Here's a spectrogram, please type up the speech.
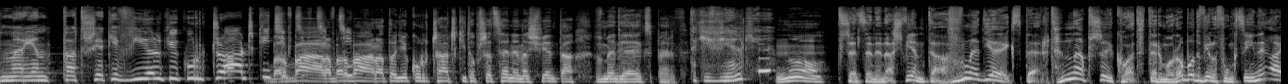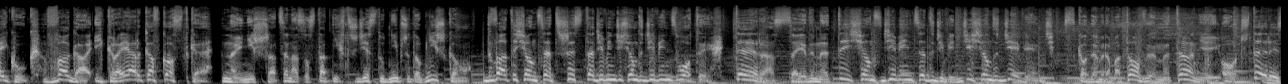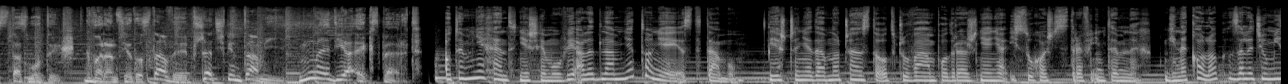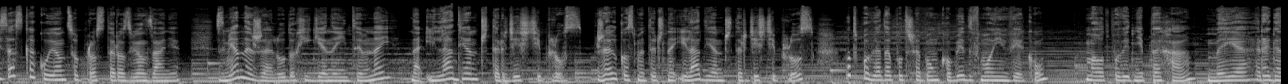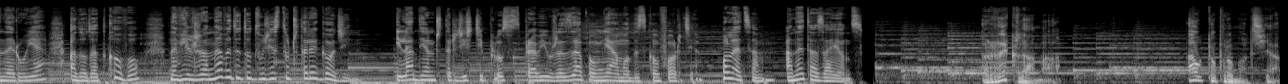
Ty, Marian, patrz, jakie wielkie kurczaczki. Cip, Barbara, cip, cip, cip. Barbara, to nie kurczaczki, to przeceny na święta w Media Expert. Takie wielkie? No. Przeceny na święta w Media Expert. Na przykład termorobot wielofunkcyjny iCook. Waga i krajarka w kostkę. Najniższa cena z ostatnich 30 dni przed obniżką 2399 zł. Teraz za jedyne 1999. Z kodem rabatowym taniej o 400 zł. Gwarancja dostawy przed świętami. Media Expert. O tym niechętnie się mówi, ale dla mnie to nie jest tabu. Jeszcze niedawno często odczuwałam podrażnienia i suchość stref intymnych. Ginekolog zalecił mi zaskakująco proste rozwiązanie. Zmianę żelu do higieny intymnej na Iladian 40+. Żel kosmetyczny Iladian 40+, odpowiada potrzebom kobiet w moim wieku ma odpowiednie pH, myje, regeneruje, a dodatkowo nawilża nawet do 24 godzin. Iladian 40 Plus sprawił, że zapomniałam o dyskomforcie. Polecam. Aneta Zając. Reklama. Autopromocja.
